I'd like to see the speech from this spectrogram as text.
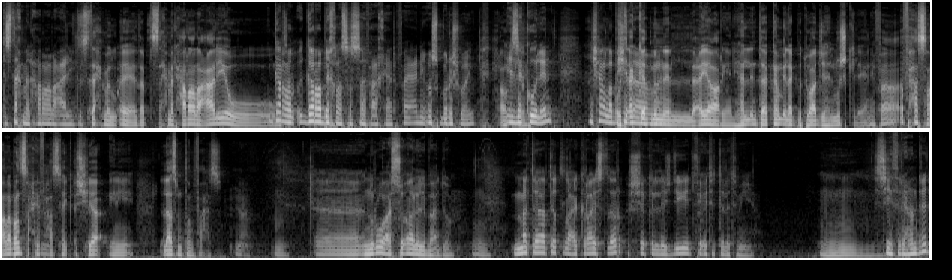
تستحمل حرارة عالية. تستحمل إيه إذا بتستحمل حرارة عالية و قرب قرب يخلص الصيف على خير. فيعني اصبر شوي. أوكي. إذا coolant إن شاء الله بالشتاء وتأكد من العيار يعني. هل أنت كم لك بتواجه المشكلة يعني؟ فافحصها أنا بنصح يفحص. هيك أشياء يعني لازم تنفحص. نعم. مم. آه نروح على السؤال اللي بعده مم. متى تطلع كرايسلر الشكل الجديد فئه ال 300 مم. C 300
